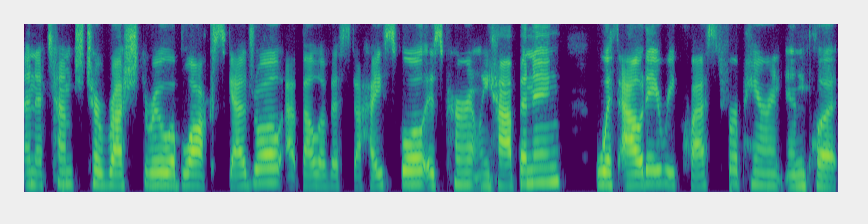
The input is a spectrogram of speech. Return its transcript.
an attempt to rush through a block schedule at Bella Vista High School is currently happening without a request for parent input.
